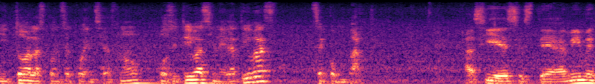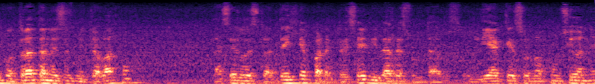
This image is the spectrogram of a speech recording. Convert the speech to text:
y todas las consecuencias, ¿no? Positivas y negativas, se comparten. Así es, este, a mí me contratan, ese es mi trabajo, hacer la estrategia para crecer y dar resultados. El día que eso no funcione,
